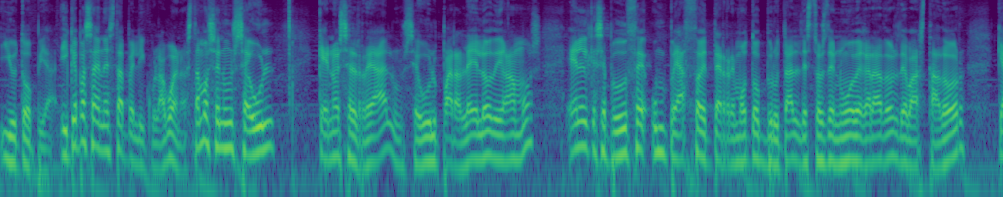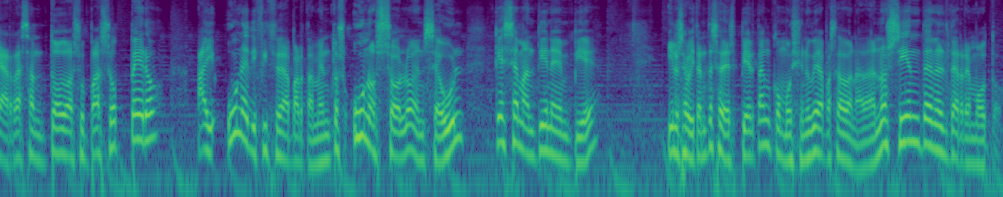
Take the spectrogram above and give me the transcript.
Utopia. ¿Y qué pasa en esta película? Bueno, estamos en un Seúl que no es el real, un Seúl paralelo, digamos, en el que se produce un pedazo de terremoto brutal de estos de 9 grados, devastador, que arrasan todo a su paso, pero hay un edificio de apartamentos, uno solo en Seúl, que se mantiene en pie y los habitantes se despiertan como si no hubiera pasado nada. No sienten el terremoto.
